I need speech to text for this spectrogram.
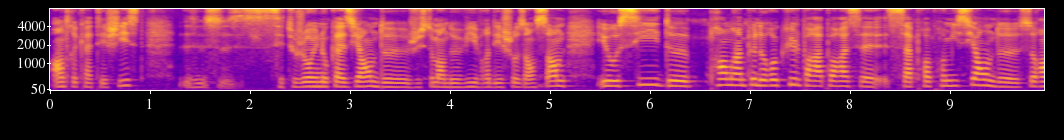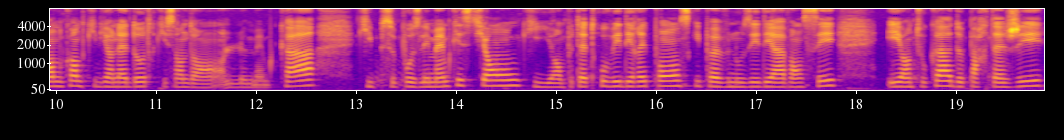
entre catéchistes, c'est toujours une occasion de justement de vivre des choses ensemble et aussi de prendre un peu de recul par rapport à sa propre mission, de se rendre compte qu'il y en a d'autres qui sont dans le même cas, qui se posent les mêmes questions, qui ont peut-être trouvé des réponses qui peuvent nous aider à avancer et en tout cas de partager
